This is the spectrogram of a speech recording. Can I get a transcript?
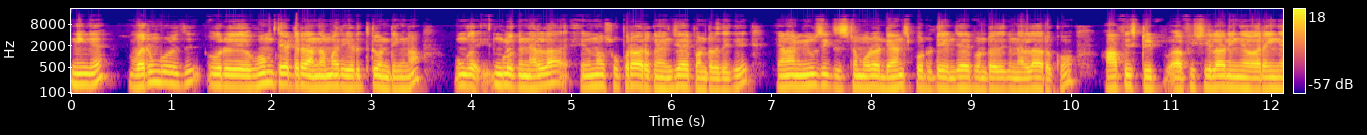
நீங்கள் வரும்பொழுது ஒரு ஹோம் தேட்டர் அந்த மாதிரி எடுத்துகிட்டு வந்துட்டிங்கன்னா உங்கள் உங்களுக்கு நல்லா இன்னும் சூப்பராக இருக்கும் என்ஜாய் பண்ணுறதுக்கு ஏன்னா மியூசிக் சிஸ்டமோட டான்ஸ் போட்டுட்டு என்ஜாய் பண்ணுறதுக்கு நல்லா இருக்கும். ஆஃபீஸ் ட்ரிப் அஃபிஷியலாக நீங்கள் வரீங்க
